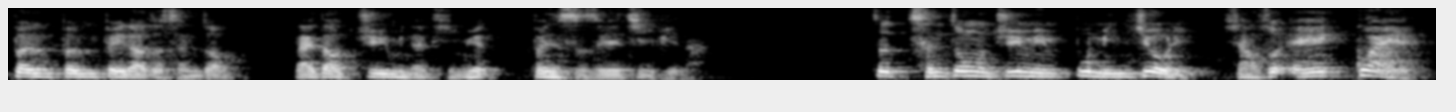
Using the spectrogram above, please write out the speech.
纷纷飞到这城中，来到居民的庭院分食这些祭品啊。这城中的居民不明就里，想说，诶，怪，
